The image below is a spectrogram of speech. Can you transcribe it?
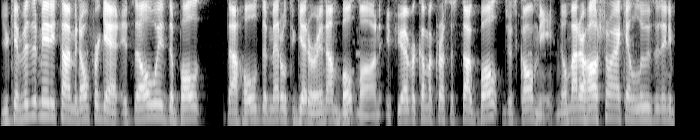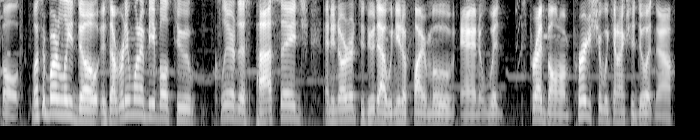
You can visit me anytime, and don't forget, it's always the bolt that hold the metal together, and I'm Boltmon. If you ever come across a stuck bolt, just call me. No matter how strong I can lose at any bolt. Most importantly, though, is I really want to be able to clear this passage, and in order to do that, we need a fire move, and with Spread Bomb, I'm pretty sure we can actually do it now.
